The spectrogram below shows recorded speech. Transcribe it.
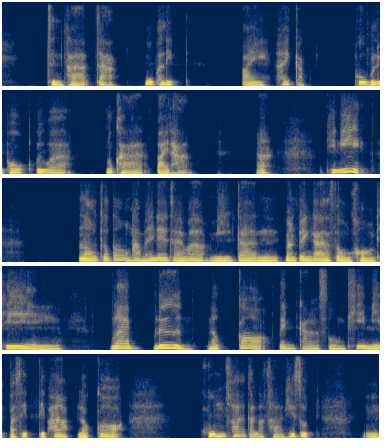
ำสินค้าจากผู้ผลิตไปให้กับผู้บริโภคหรือว่าลูกค้าปลายทาง อะ ทีนี้ เราจะต้องทำให้แน่ใจว่ามีการ มันเป็นการส่งของที่ราบรื่น แล้วก็เป็นการส่งที่มีประสิทธิภาพ แล้วก็คุ้มค่ากับราคาที่สุด อืม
